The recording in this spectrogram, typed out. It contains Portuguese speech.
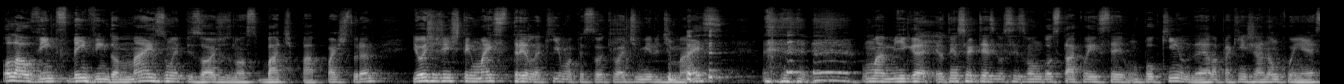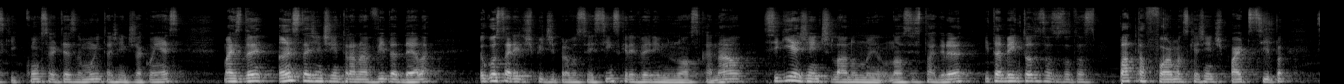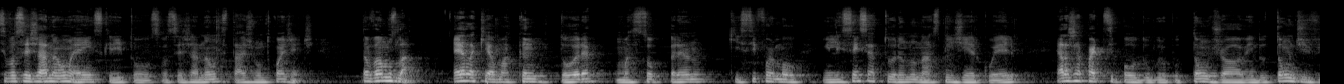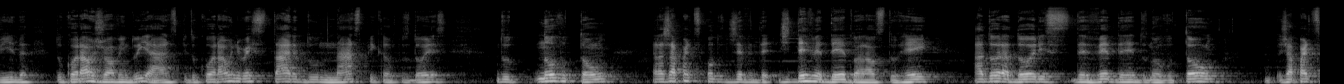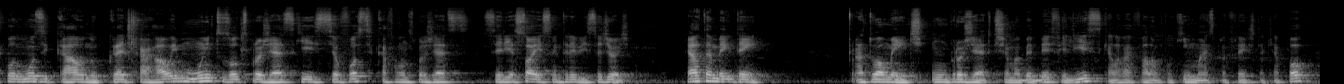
Olá, ouvintes, bem-vindo a mais um episódio do nosso Bate-Papo Partiturando. E hoje a gente tem uma estrela aqui, uma pessoa que eu admiro demais. uma amiga, eu tenho certeza que vocês vão gostar de conhecer um pouquinho dela, para quem já não conhece, que com certeza muita gente já conhece. Mas antes da gente entrar na vida dela, eu gostaria de pedir para vocês se inscreverem no nosso canal, seguir a gente lá no nosso Instagram e também todas as outras plataformas que a gente participa, se você já não é inscrito ou se você já não está junto com a gente. Então vamos lá. Ela que é uma cantora, uma soprano, que se formou em licenciatura no NASP Engenheiro Coelho. Ela já participou do grupo Tom Jovem, do Tom de Vida, do Coral Jovem do IASP, do Coral Universitário do NASP Campus 2, do Novo Tom, ela já participou do DVD, de DVD do Arauto do Rei, Adoradores, DVD do Novo Tom, já participou no musical, no Credit Car Hall e muitos outros projetos que, se eu fosse ficar falando dos projetos, seria só isso a entrevista de hoje. Ela também tem, atualmente, um projeto que chama Bebê Feliz, que ela vai falar um pouquinho mais pra frente daqui a pouco,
